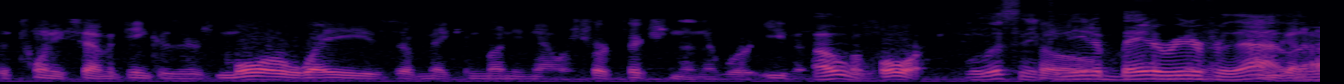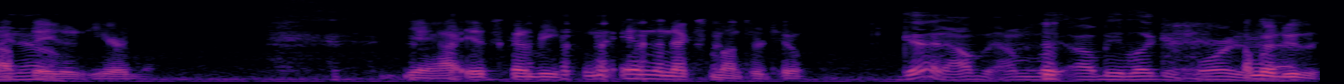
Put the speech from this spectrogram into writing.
the 2017 because there's more ways of making money now with short fiction than there were even Oh, before. Well, listen, if you need a beta reader gonna- for that, I'm gonna update know. it here. Yeah, it's going to be in the next month or two. Good. I'll be, I'm, I'll be looking forward to I'm that. going to do.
